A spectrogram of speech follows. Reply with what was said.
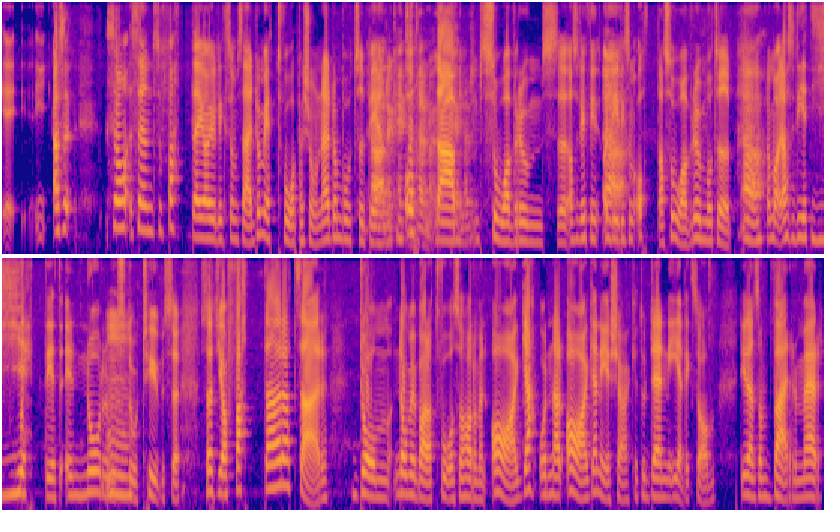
eh, alltså så, sen så fattar jag ju liksom så här, de är två personer, de bor typ i Ja, en upp åtta sovrums, alltså det finns, det är Ja. liksom åtta sovrum och typ Ja. de har, alltså det är ett jätte, ett enormt Mm. stort hus. Så att jag fattar att så här, de, de är bara två så har de en aga och den här agan är i köket och den är liksom, det är den som värmer.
